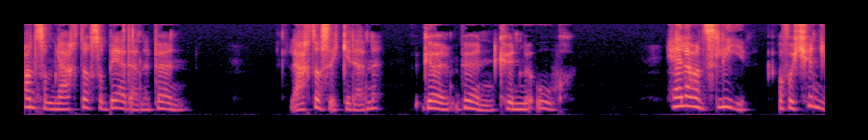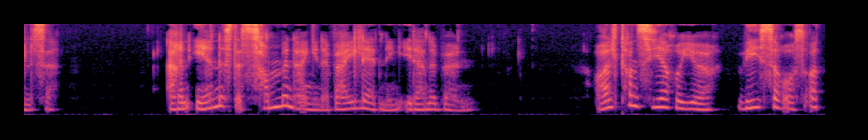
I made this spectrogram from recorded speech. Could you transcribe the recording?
Han som lærte oss å be denne bønnen, lærte oss ikke denne bønnen kun med ord. Hele hans liv og forkynnelse er en eneste sammenhengende veiledning i denne bønnen. Alt han sier og gjør, viser oss at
